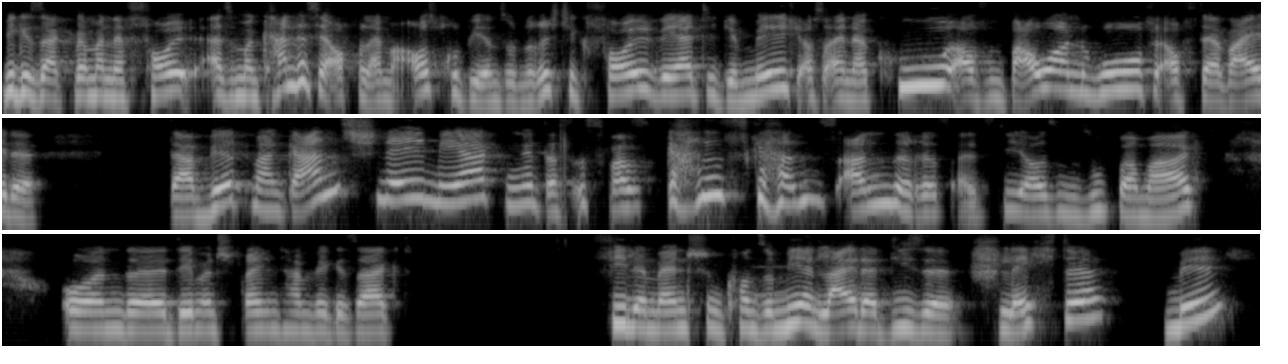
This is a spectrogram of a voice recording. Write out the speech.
wie gesagt, wenn man eine voll, also man kann das ja auch mal einmal ausprobieren, so eine richtig vollwertige Milch aus einer Kuh auf dem Bauernhof, auf der Weide. Da wird man ganz schnell merken, das ist was ganz, ganz anderes als die aus dem Supermarkt. Und äh, dementsprechend haben wir gesagt, viele Menschen konsumieren leider diese schlechte Milch.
